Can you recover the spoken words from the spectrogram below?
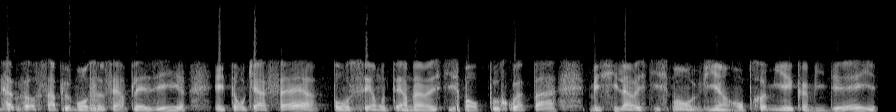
d'abord simplement se faire plaisir, et tant qu'à faire, penser en termes d'investissement, pourquoi pas, mais si l'investissement vient en premier comme idée,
